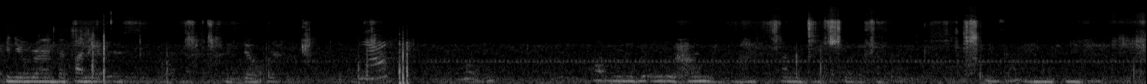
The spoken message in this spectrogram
Can you remember finding this? this Yes.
